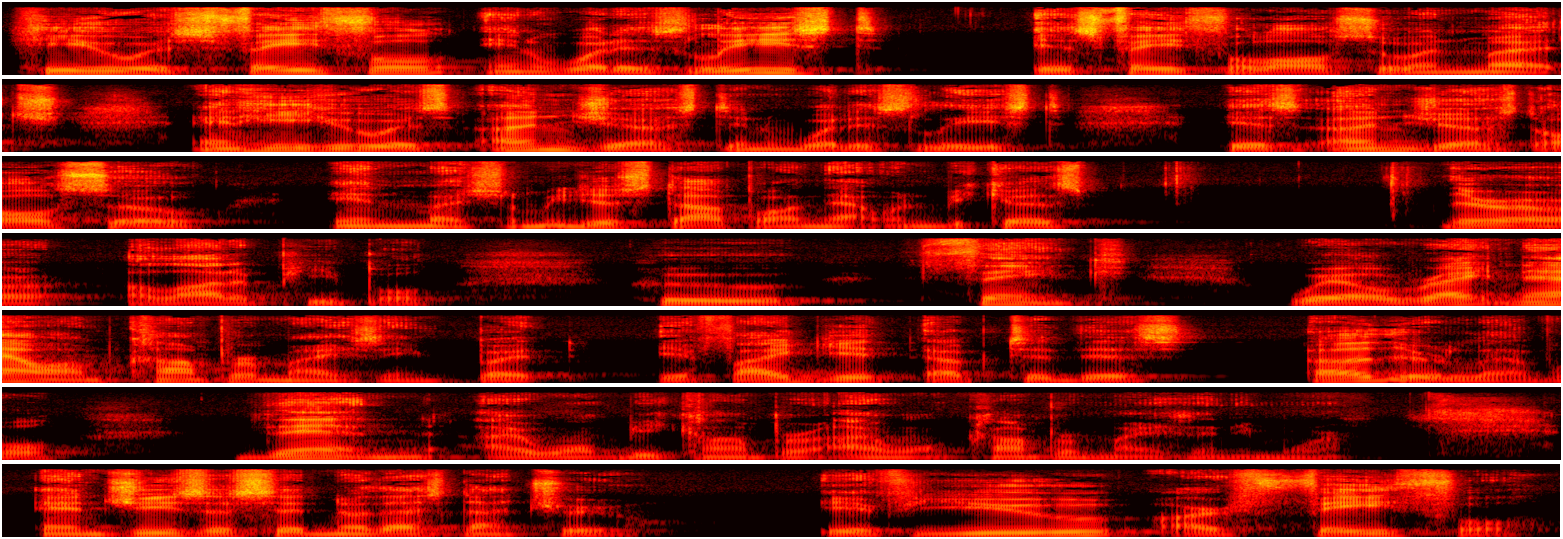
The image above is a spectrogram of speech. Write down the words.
He who is faithful in what is least is faithful also in much, and he who is unjust in what is least is unjust also in much. Let me just stop on that one because there are a lot of people who think, well, right now I'm compromising, but if I get up to this other level, then I won't be comprom- I won't compromise anymore. And Jesus said, No, that's not true. If you are faithful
